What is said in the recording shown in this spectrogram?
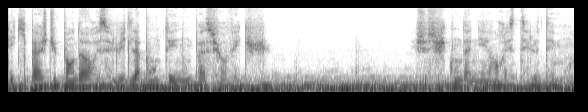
L'équipage du Pandore et celui de la Bonté n'ont pas survécu. Je suis condamné à en rester le témoin.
